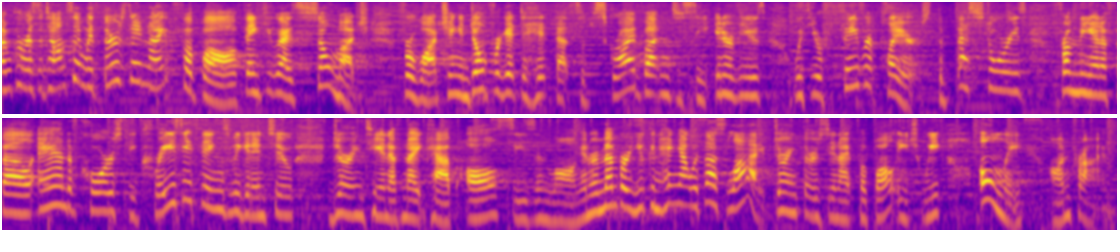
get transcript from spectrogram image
I'm Charissa Thompson with Thursday Night Football. Thank you guys so much for watching. And don't forget to hit that subscribe button to see interviews with your favorite players, the best stories from the NFL, and of course, the crazy things we get into during TNF Nightcap all season long. And remember, you can hang out with us live during Thursday Night Football each week only on Prime.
